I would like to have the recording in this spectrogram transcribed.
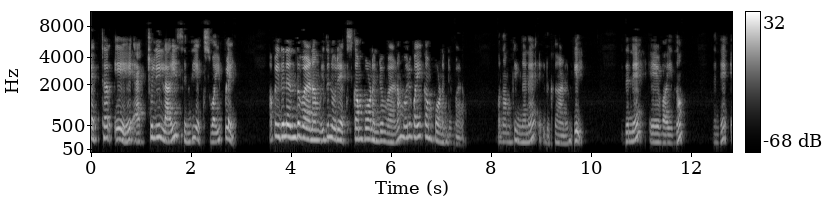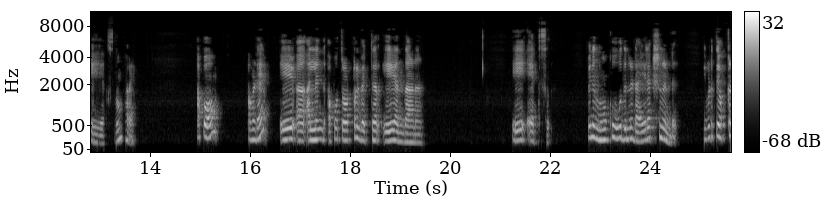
vector A actually lies in the X Y plane അപ്പൊ ഇതിന് എന്ത് വേണം? ഇതിനൊരു എക്സ് കമ്പോണന്റും വേണം ഒരു വൈ കമ്പോണന്റും വേണം. അപ്പൊ നമുക്ക് ഇങ്ങനെ എടുക്കുകയാണെങ്കിൽ ഇതിനെ എ വൈ എന്നും ഇതിനെ എ എക്സ് എന്നും പറയാം. അപ്പോ അവിടെ എ അല്ലെങ്കിൽ അപ്പോൾ ടോട്ടൽ വെക്ടർ എ എന്താണ്? എ എക്സ് പിന്നെ നോക്കൂ ഇതിന് ഡയറക്ഷൻ ഉണ്ട്. ഇവിടുത്തെ ഒക്കെ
